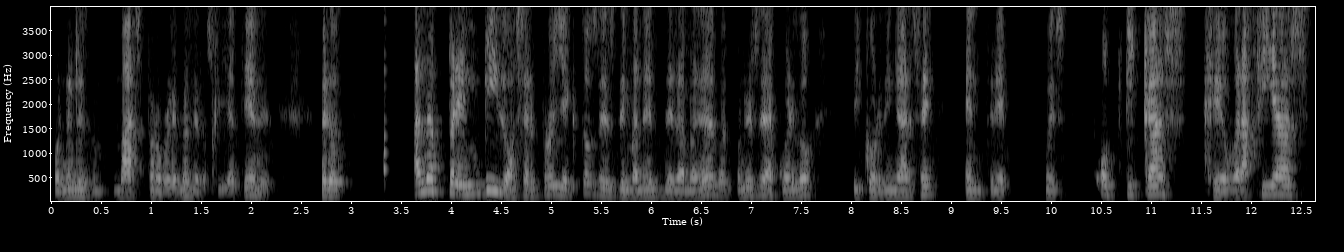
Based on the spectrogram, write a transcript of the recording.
ponerles más problemas de los que ya tienen, pero han aprendido a hacer proyectos desde de la manera de ponerse de acuerdo y coordinarse entre pues ópticas, geografías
